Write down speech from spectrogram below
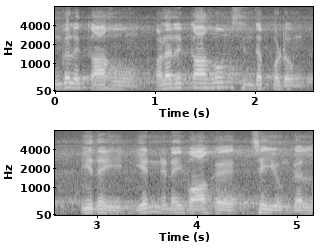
உங்களுக்காகவும் பலருக்காகவும் சிந்தப்படும். இதை என் நினைவாக செய்யுங்கள்.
